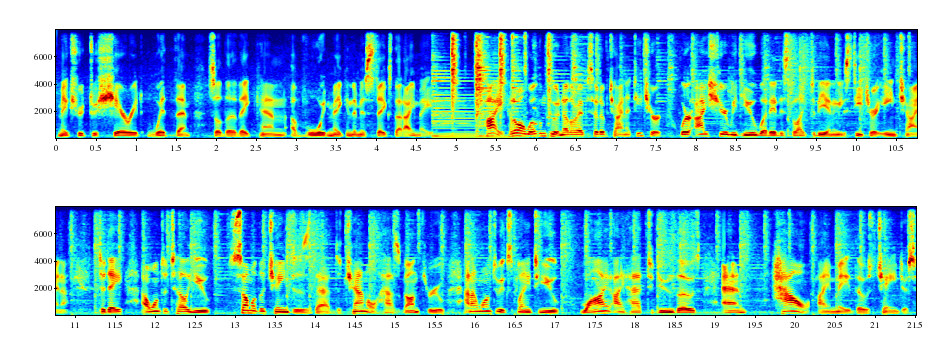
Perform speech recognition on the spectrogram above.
make sure to share it with them so that they can avoid making the mistakes that I made. Hi, hello and welcome to another episode of China Teacher, where I share with you what it is like to be an English teacher in China. Today, I want to tell you some of the changes that the channel has gone through, and I want to explain to you why I had to do those and how I made those changes.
